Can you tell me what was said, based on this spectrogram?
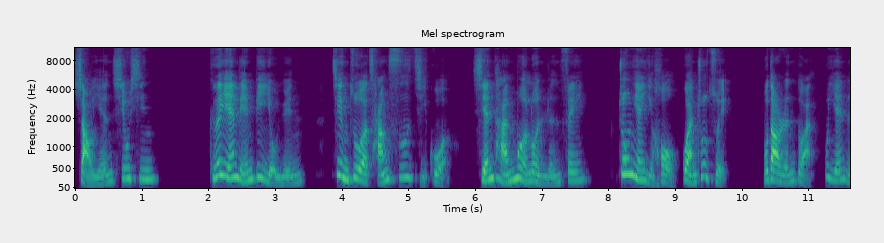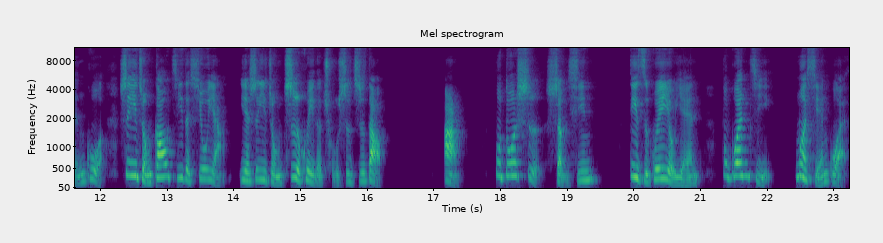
少言修心，格言联璧有云：“静坐常思己过，闲谈莫论人非。”中年以后，管住嘴，不道人短，不言人过，是一种高级的修养，也是一种智慧的处世之道。二，不多事，省心。《弟子规》有言：“不关己，莫闲管。”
